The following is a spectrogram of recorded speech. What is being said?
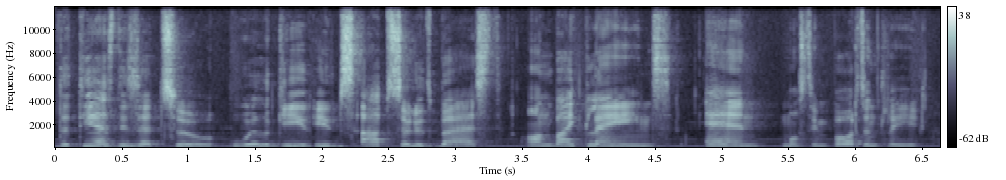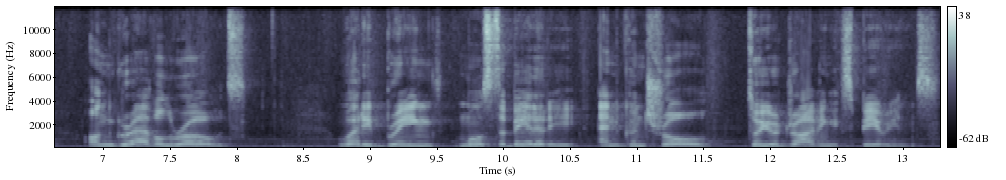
the TSDZ2 will give its absolute best on bike lanes and, most importantly, on gravel roads where it brings more stability and control to your driving experience.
